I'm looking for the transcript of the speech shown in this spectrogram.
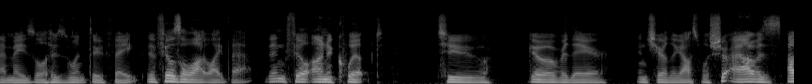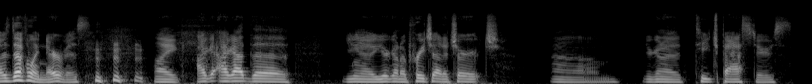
at Maysville who's went through faith. It feels a lot like that. It didn't feel unequipped to go over there and share the gospel. Sure, I was I was definitely nervous. like I I got the you know, you're going to preach at a church. Um, you're going to teach pastors.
